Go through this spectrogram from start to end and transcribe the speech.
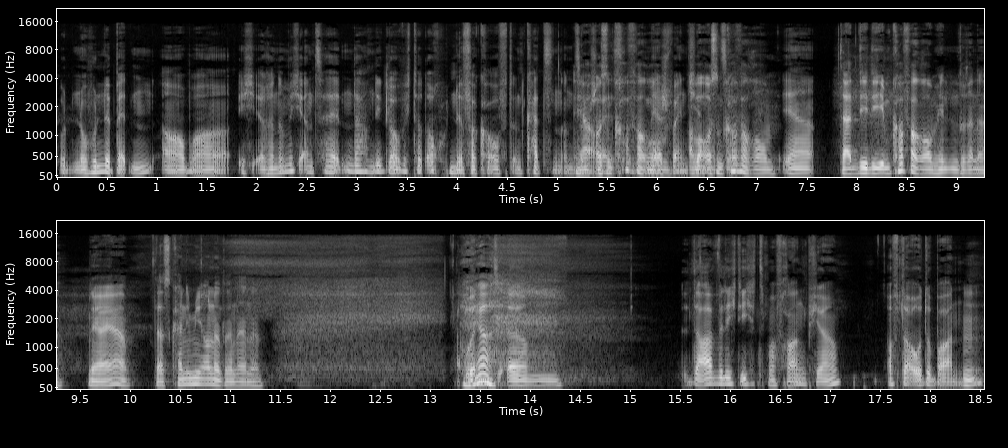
Und nur Hundebetten, aber ich erinnere mich an Zeiten, da haben die, glaube ich, dort auch Hunde verkauft und Katzen und so. Ja, aus dem Kofferraum. Aber aus dem so. Kofferraum. Ja, Da die, die im Kofferraum hinten drinne. Ja, ja. Das kann ich mich auch noch drin erinnern. und ja. ähm, da will ich dich jetzt mal fragen, Pia, auf der Autobahn. Hm?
